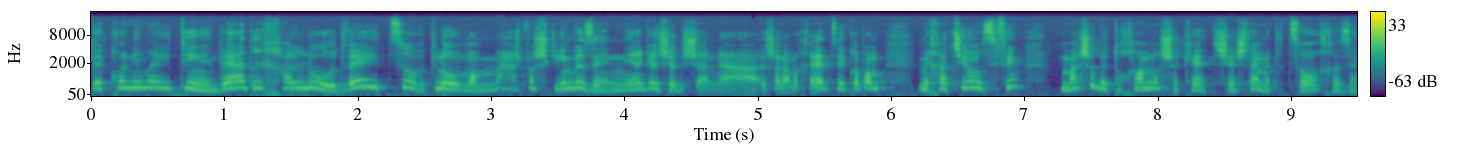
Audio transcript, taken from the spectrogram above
וקונים רהיטים ואדריכלות ועיצוב, כאילו ממש משקיעים בזה אנרגיה של שנה, שנה וחצי, כל פעם מחדשים ומוסיפים, משהו בתוכם לא שקט, שיש להם את הצורך הזה.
